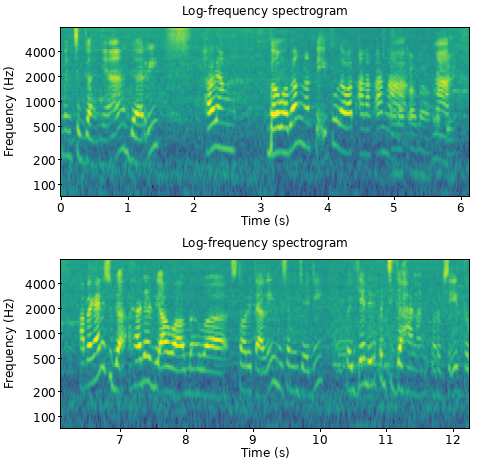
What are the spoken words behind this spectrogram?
mencegahnya dari hal yang bawah banget yaitu lewat anak-anak. Anak-anak, Nah, oke. KPK ini sudah sadar di awal bahwa storytelling bisa menjadi bagian dari pencegahan anti korupsi itu.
